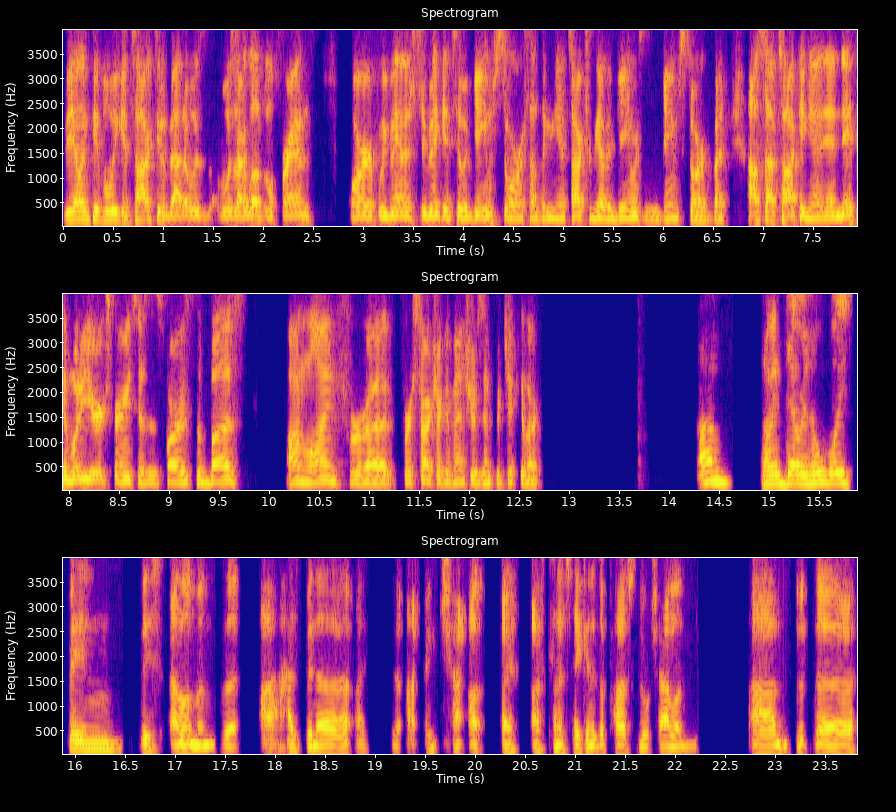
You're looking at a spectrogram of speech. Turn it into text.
the only people we could talk to about it was was our local friends or if we manage to make it to a game store or something, you know, talk to the other gamers at the game store. But I'll stop talking. And, Nathan, what are your experiences as far as the buzz online for uh, for Star Trek Adventures in particular? Um, I mean, there has always been this element that uh, has been a, a, a cha- I, have kind of taken as a personal challenge. Um, that the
